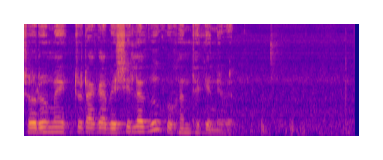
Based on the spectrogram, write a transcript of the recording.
শোরুমে একটু টাকা বেশি লাগুক, ওখান থেকে নেবেন।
